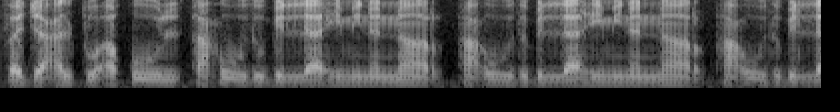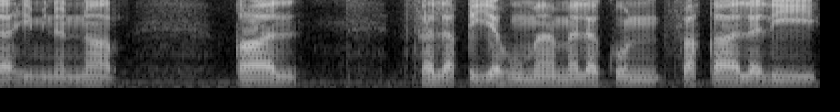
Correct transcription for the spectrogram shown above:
فجعلت أقول أعوذ بالله من النار أعوذ بالله من النار أعوذ بالله من النار. قال فلقيهما ملك فقال لي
